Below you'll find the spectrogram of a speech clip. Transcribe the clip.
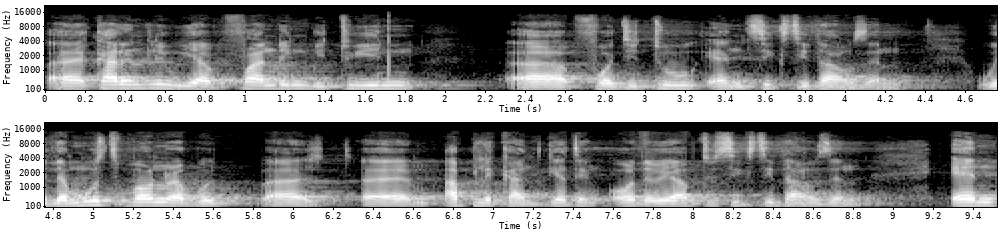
uh, currently we are funding between uh, 42 and 60,000, with the most vulnerable um, applicant getting all the way up to 60,000. And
